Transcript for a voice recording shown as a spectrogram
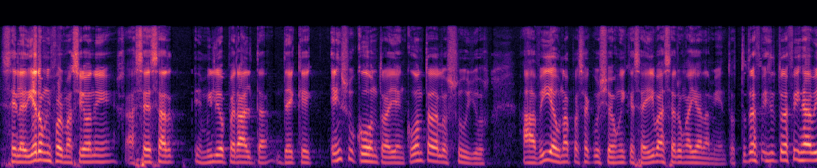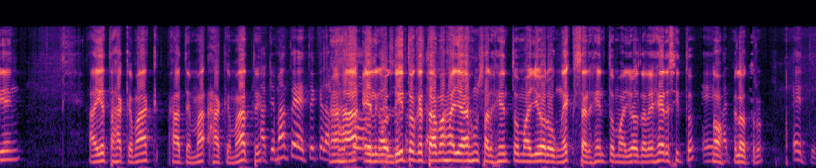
se le dieron informaciones a César Emilio Peralta de que en su contra y en contra de los suyos había una persecución y que se iba a hacer un allanamiento. Tú te, si tú te fijas bien Ahí está Jaquemate. Jaquemate. Jaquemate este que la Ajá, el gordito que está más allá es un sargento mayor o un ex sargento mayor del ejército. Eh, no, el otro. Este.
